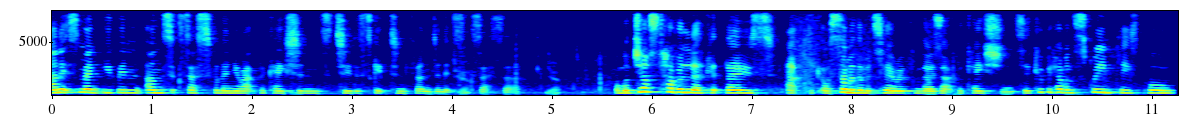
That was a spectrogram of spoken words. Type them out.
And it's meant you've been unsuccessful in your applications to the Skipton Fund and its yeah. successor. Yeah. And we'll just have a look at those, or some of the material from those applications. So could we have on screen, please, Paul,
